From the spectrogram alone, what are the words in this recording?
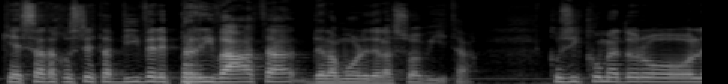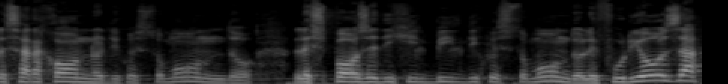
che è stata costretta a vivere privata dell'amore della sua vita. Così come adoro le Sarah Connor di questo mondo, le spose di Kill Bill di questo mondo, le Furiosa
